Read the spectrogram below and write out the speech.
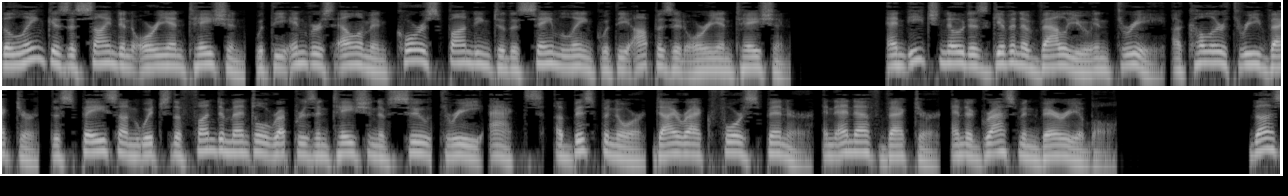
The link is assigned an orientation, with the inverse element corresponding to the same link with the opposite orientation. And each node is given a value in 3 a color 3 vector, the space on which the fundamental representation of SU 3 acts, a Bispinor Dirac 4 spinor, an NF vector, and a Grassmann variable. Thus,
